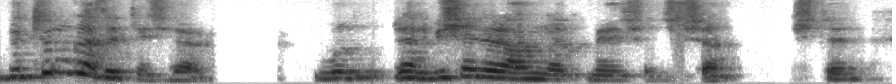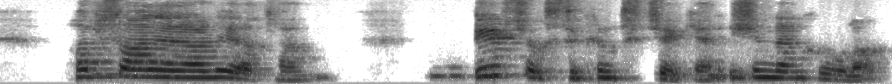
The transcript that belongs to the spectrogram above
Bütün gazeteciler bu, yani bir şeyler anlatmaya çalışan işte hapishanelerde yatan birçok sıkıntı çeken, işinden kovulan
